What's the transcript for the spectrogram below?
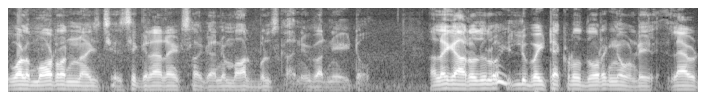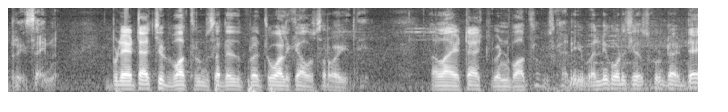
ఇవాళ మోడర్నైజ్ చేసి గ్రానైట్స్ కానీ మార్బుల్స్ కానీ ఇవన్నీ వేయటం. అలాగే ఆ రోజుల్లో ఇల్లు బయట ఎక్కడో దూరంగా ఉండే ల్యాబరేటరీస్ అయిన. ఇప్పుడు అటాచ్డ్ బాత్రూమ్స్ అనేది ప్రతి వాళ్ళకి అవసరం అయింది అలా అటాచ్మెంట్ బాత్రూమ్స్ కానీ ఇవన్నీ కూడా చేసుకుంటా అంటే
